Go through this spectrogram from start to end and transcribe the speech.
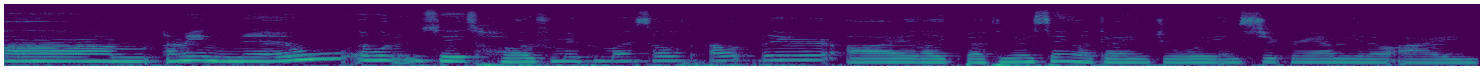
Um. I mean, no, I wouldn't say it's hard for me to put myself out there. I like Bethany was saying, like I enjoy Instagram. You know, I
